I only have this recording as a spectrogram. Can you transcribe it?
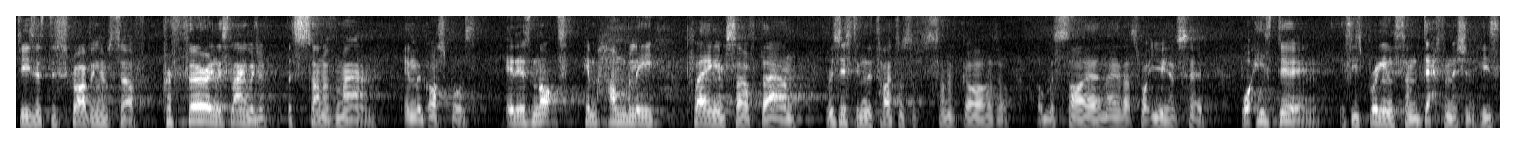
Jesus describing himself, preferring this language of the Son of Man in the Gospels, it is not him humbly playing himself down, resisting the titles of Son of God or, or Messiah. No, that's what you have said. What he's doing is he's bringing some definition. He's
